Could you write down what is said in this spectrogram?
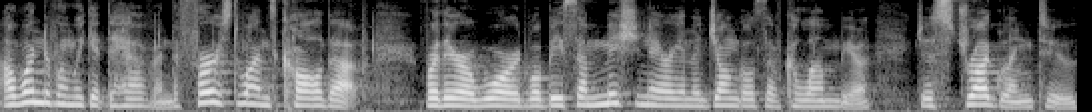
I wonder when we get to heaven, the first ones called up for their award will be some missionary in the jungles of Colombia just struggling to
